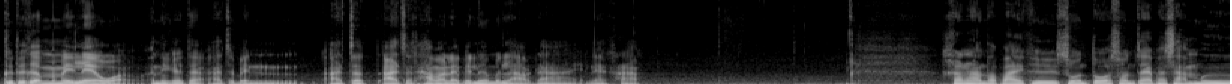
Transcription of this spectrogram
คือถ้าเกิดมันไม่เร็วอะอันนี้ก็จะอาจจะเป็นอาจจะอาจจะทำอะไรเป็นเรื่องเป็นราวได้นะครับ คำถามต่อไปคือส่วนตัวสนใจภาษามือ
